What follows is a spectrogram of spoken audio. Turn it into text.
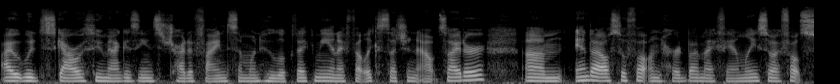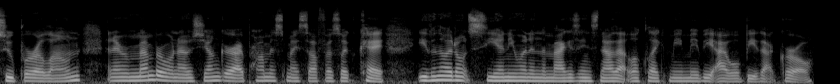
I would scour through magazines to try to find someone who looked like me and I felt like such an outsider. Um, and I also felt unheard by my family so I felt super alone. And I remember when I was younger I promised myself I was like okay even though I don't see anyone in the magazines now that look like me maybe I will be that girl.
